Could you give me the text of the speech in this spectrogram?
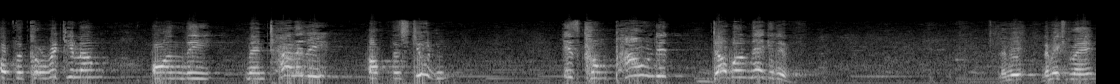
of the curriculum on the mentality of the student is compounded double negative. Let me, let me explain.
